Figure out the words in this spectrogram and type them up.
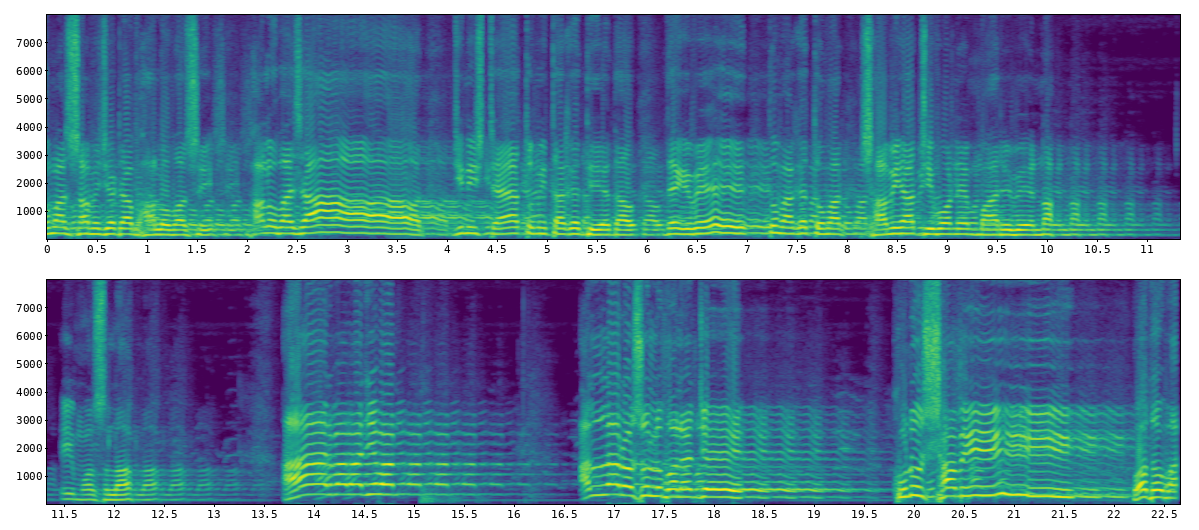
তোমার স্বামী যেটা ভালোবাসে ভালোবাসার জিনিসটা তুমি তাকে দিয়ে দাও। দেখবে তোমাকে তোমার স্বামী আর জীবনে মারবে না। এই মশলা। আর বাবা জীবন, আল্লাহ রসুল বলেন যে, কোন স্বামী অথবা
